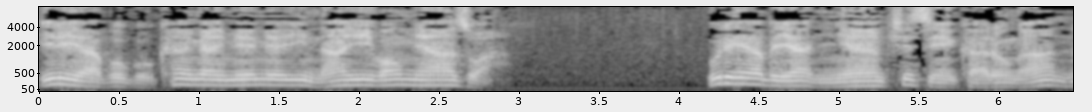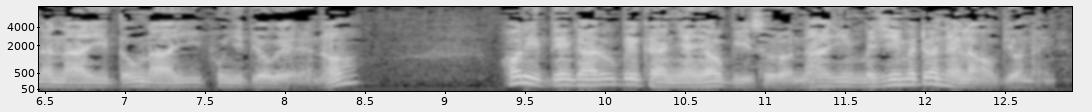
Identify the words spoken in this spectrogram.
ဣရိယာပုကိုခိုင်ခိုင်မြဲမြဲကြီးနာယီပေါင်းများစွာဥရိယဘယဉာဏ်ဖြစ်စဉ်ခါတော့က2နာရီ3နာရီဘုန်းကြီးပြောခဲ့တယ်နော်ဟောဒီသင်္ခါရုပ္ပခဉာဏ်ရောက်ပြီဆိုတော့နာယီမရင်မတွက်နိုင်လောက်အောင်ပြောနိုင်တယ်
